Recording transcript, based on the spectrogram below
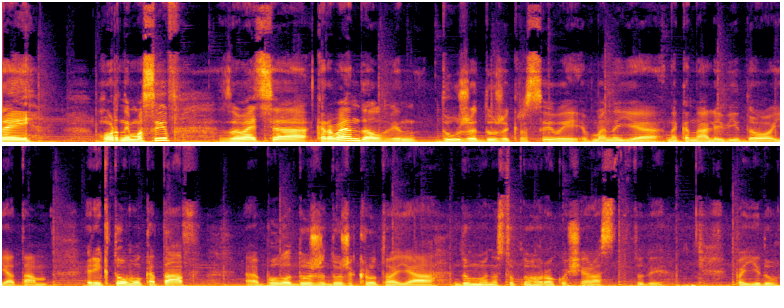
Цей горний масив зветься Карвендал. Він дуже-дуже красивий. В мене є на каналі відео, я там рік тому катав. Е, було дуже-дуже круто. Я думаю, наступного року ще раз туди поїду.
